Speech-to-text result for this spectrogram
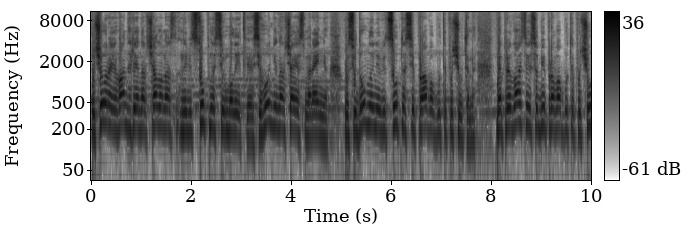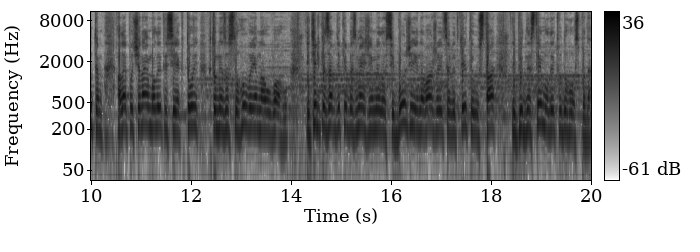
Учора Євангелія навчало нас невідступності в молитві, а сьогодні навчає смиренню, усвідомленню відсутності права бути почутими. Не привласнюй собі права бути почутим, але починай молитися як той, хто не заслуговує на увагу, і тільки завдяки безмежній милості Божій наважується відкрити уста і піднести молитву до Господа.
